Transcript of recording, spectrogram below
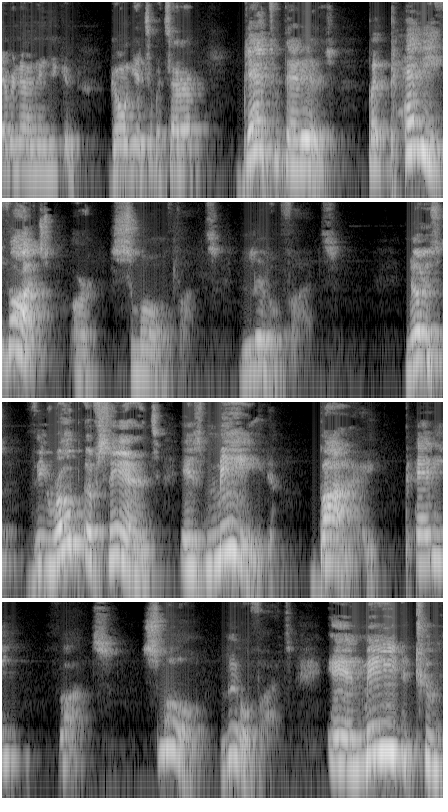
every now and then you can go and get some, etc. That's what that is. But petty thoughts are small thoughts, little thoughts. Notice the rope of sands is made by petty thoughts, small, little thoughts, and made to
